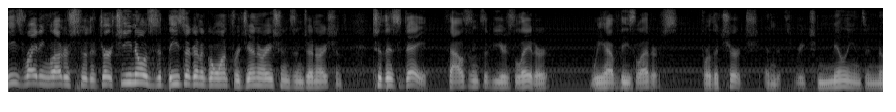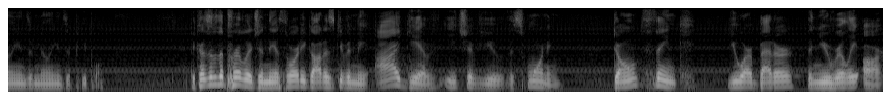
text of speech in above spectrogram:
He's writing letters to the church. He knows that these are going to go on for generations and generations. To this day, thousands of years later, we have these letters for the church, and it's reached millions and millions and millions of people. Because of the privilege and the authority God has given me, I give each of you this morning. Don't think you are better than you really are.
